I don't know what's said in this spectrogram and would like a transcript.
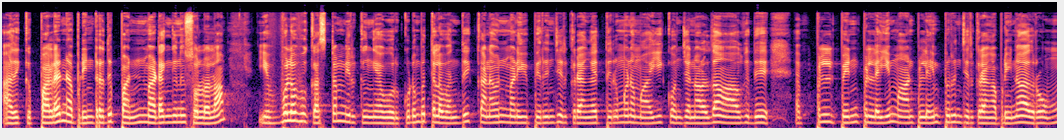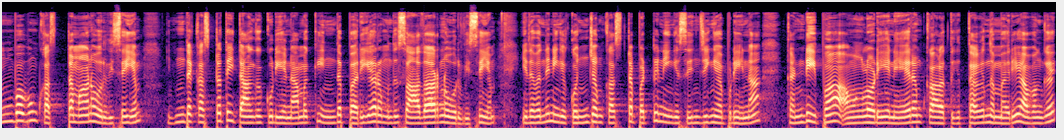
அதுக்கு பலன் அப்படின்றது பன்மடங்குன்னு சொல்லலாம். எவ்வளவு கஷ்டம் இருக்குங்க. ஒரு குடும்பத்தில் வந்து கணவன் மனைவி பிரிஞ்சிருக்கிறாங்க. திருமணம் ஆகி கொஞ்ச நாள் தான் ஆகுது. பிள் பெண் பிள்ளையும் ஆண் பிள்ளையும் பிரிஞ்சிருக்கிறாங்க அப்படின்னா அது ரொம்பவும் கஷ்டமான ஒரு விஷயம். இந்த கஷ்டத்தை தாங்கக்கூடிய நமக்கு இந்த பரிகாரம் வந்து சாதாரண ஒரு விஷயம். இதை வந்து நீங்கள் கொஞ்சம் கஷ்டப்பட்டு நீங்கள் செஞ்சீங்க அப்படின்னா கண்டிப்பாக அவங்களுடைய நேரம் காலத்துக்கு தகுந்த மாதிரி அவங்க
